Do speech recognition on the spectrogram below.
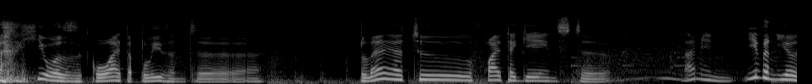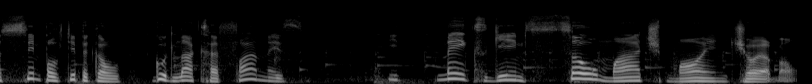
he was quite a pleasant uh, player to fight against. I mean, even your simple, typical good luck, have fun is. It makes games so much more enjoyable.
